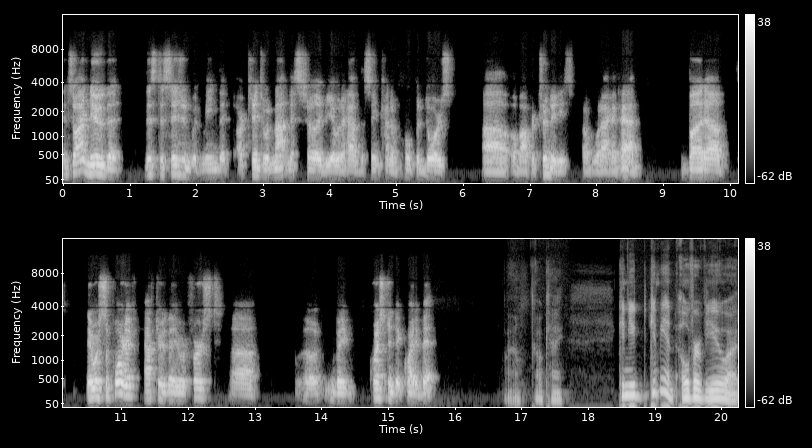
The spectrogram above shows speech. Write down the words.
And so I knew that this decision would mean that our kids would not necessarily be able to have the same kind of open doors uh, of opportunities of what I had had. But uh, they were supportive after they were first. Uh, uh they questioned it quite a bit. Wow. Okay. Can you give me an overview, a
